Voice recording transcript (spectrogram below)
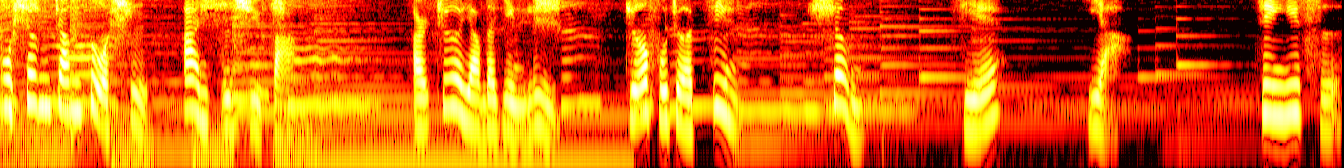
不声张做事，暗自蓄发。而这样的引力，蛰伏着静、圣、洁、雅，仅于此。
